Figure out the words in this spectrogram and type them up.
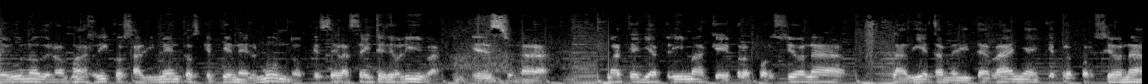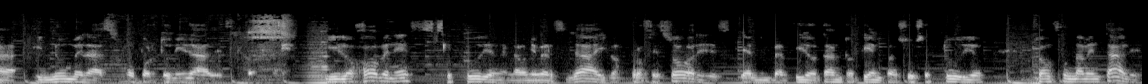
de uno de los más ricos alimentos que tiene el mundo, que es el aceite de oliva, que es una materia prima que proporciona la dieta mediterránea y que proporciona innúmeras oportunidades. Y los jóvenes que estudian en la universidad y los profesores que han invertido tanto tiempo en sus estudios son fundamentales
